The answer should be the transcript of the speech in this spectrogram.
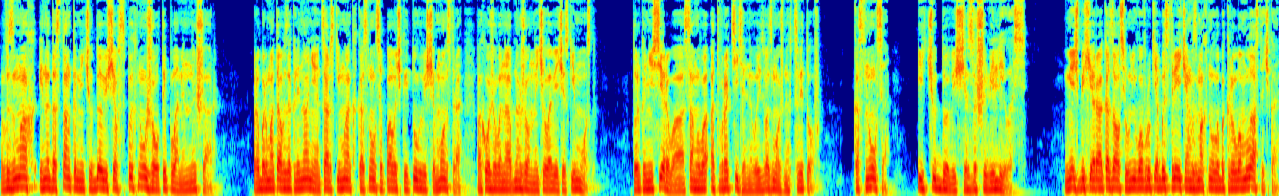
Взмах, и над останками чудовища вспыхнул желтый пламенный шар. Пробормотав заклинание, царский маг коснулся палочкой туловища монстра, похожего на обнаженный человеческий мозг. Только не серого, а самого отвратительного из возможных цветов. Коснулся, и чудовище зашевелилось. Меч Бехера оказался у него в руке быстрее, чем взмахнула бы крылом ласточка,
